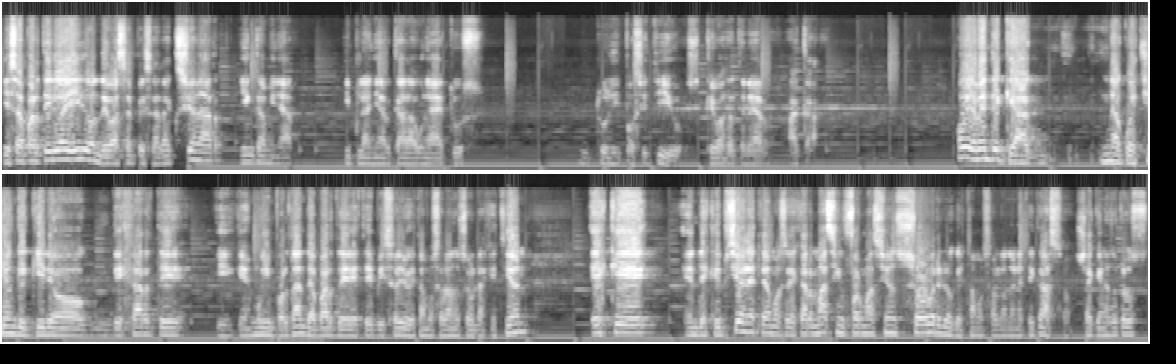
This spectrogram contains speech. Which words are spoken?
Y es a partir de ahí donde vas a empezar a accionar y encaminar y planear cada una de tus, tus dispositivos que vas a tener acá. Obviamente que una cuestión que quiero dejarte y que es muy importante, aparte de este episodio que estamos hablando sobre la gestión, es que en descripciones te vamos a dejar más información sobre lo que estamos hablando en este caso, ya que nosotros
